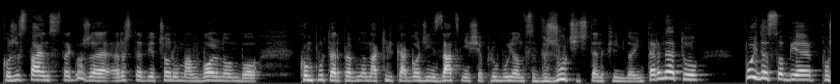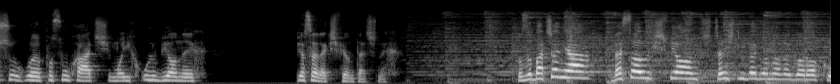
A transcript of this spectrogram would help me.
korzystając z tego, że resztę wieczoru mam wolną, bo komputer pewno na kilka godzin zatnie się próbując wrzucić ten film do internetu, pójdę sobie posłuchać moich ulubionych piosenek świątecznych. Do zobaczenia, wesołych świąt, szczęśliwego nowego roku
